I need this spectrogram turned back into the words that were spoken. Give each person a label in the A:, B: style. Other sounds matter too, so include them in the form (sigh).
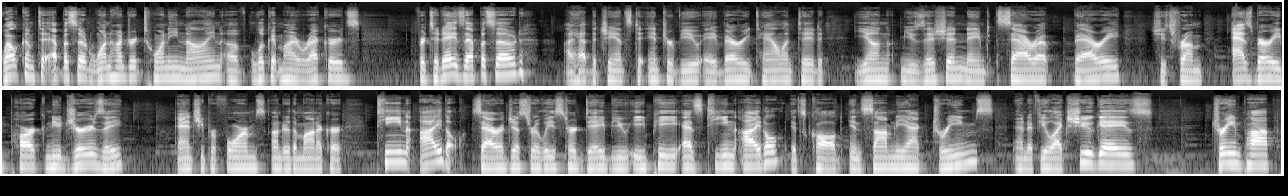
A: Welcome to episode 129 of Look at My Records. For today's episode, I had the chance to interview a very talented young musician named Sarah Barry. She's from Asbury Park, New Jersey, and she performs under the moniker Teen Idle. Sarah just released her debut EP as Teen Idle. It's called Insomniac Dreams. And if you like shoegaze, dream pop,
